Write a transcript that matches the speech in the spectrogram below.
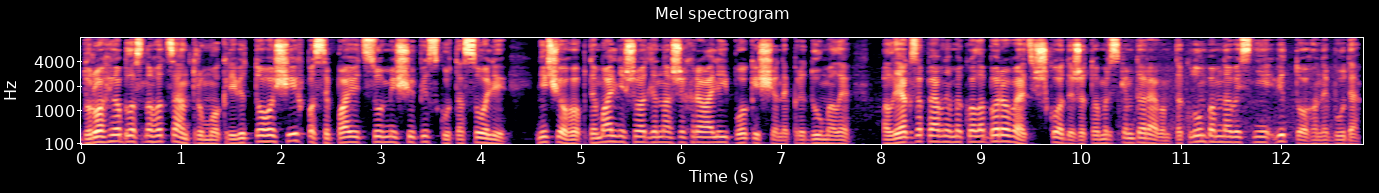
Дороги обласного центру мокрі від того, що їх посипають сумішю піску та солі. Нічого оптимальнішого для наших реалій поки що не придумали. Але як запевнив Микола Боровець, шкоди житомирським деревам та клумбам навесні від того не буде.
